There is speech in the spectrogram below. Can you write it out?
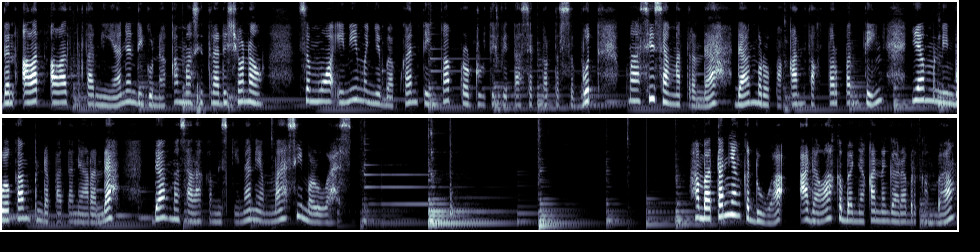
dan alat-alat pertanian yang digunakan masih tradisional. Semua ini menyebabkan tingkat produktivitas sektor tersebut masih sangat rendah dan merupakan faktor penting yang menimbulkan pendapatan yang rendah dan masalah kemiskinan yang masih meluas. Hambatan yang kedua adalah kebanyakan negara berkembang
